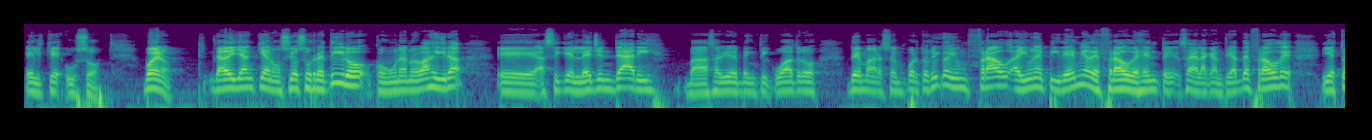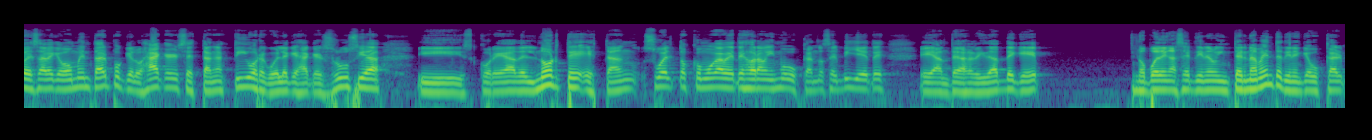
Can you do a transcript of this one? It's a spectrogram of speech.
el que usó. Bueno, Daddy Yankee anunció su retiro con una nueva gira, eh, así que Legend Daddy va a salir el 24 de marzo. En Puerto Rico hay un fraude, hay una epidemia de fraude, gente. O sea, la cantidad de fraude, y esto se sabe que va a aumentar porque los hackers están activos. Recuerde que hackers Rusia y Corea del Norte están sueltos como gavetes ahora mismo buscando hacer billetes eh, ante la realidad de que no pueden hacer dinero internamente, tienen que buscar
